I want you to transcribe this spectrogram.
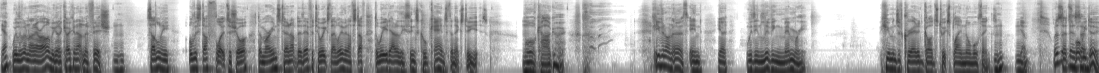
Yeah. we live on our island. We got a coconut and a fish. Mm-hmm. Suddenly. All this stuff floats ashore. The Marines turn up. They're there for two weeks. They leave enough stuff. The weed out of these things called cans for the next two years. Mm. More cargo. even on Earth, in you know, within living memory, humans have created gods to explain normal things. yep. What is it? That's There's, what we um, do.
